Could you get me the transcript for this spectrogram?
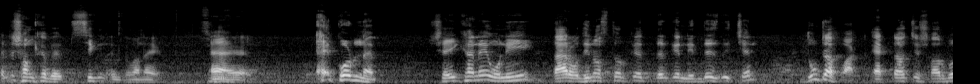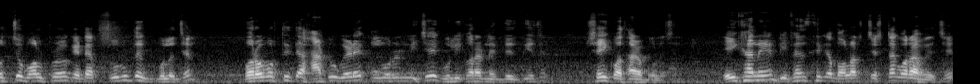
এটা সংক্ষেপে সিগন- মানে কোড সেইখানে উনি তার অধীনস্থদেরকে নির্দেশ দিচ্ছেন দুটা পার্ট একটা হচ্ছে সর্বোচ্চ বল প্রয়োগ এটা শুরুতে বলেছেন। পরবর্তীতে হাঁটু গেড়ে কোমরের নিচে গুলি করার নির্দেশ দিয়েছেন। সেই কথা বলেছেন। এইখানে ডিফেন্স থেকে বলার চেষ্টা করা হয়েছে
